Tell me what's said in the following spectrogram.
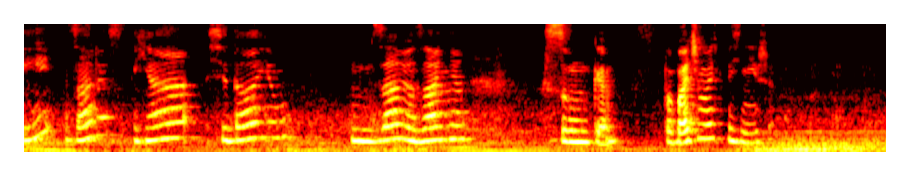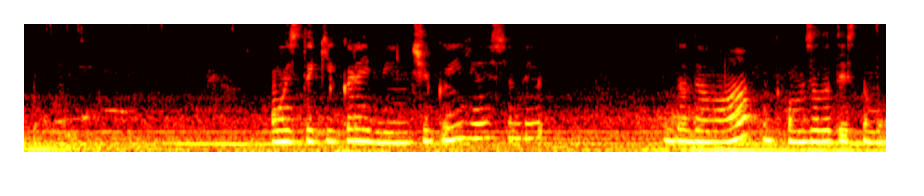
і зараз я сідаю за в'язання сумки. Побачимось пізніше. Ось такі карабінчики я сюди додала в такому золотистому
